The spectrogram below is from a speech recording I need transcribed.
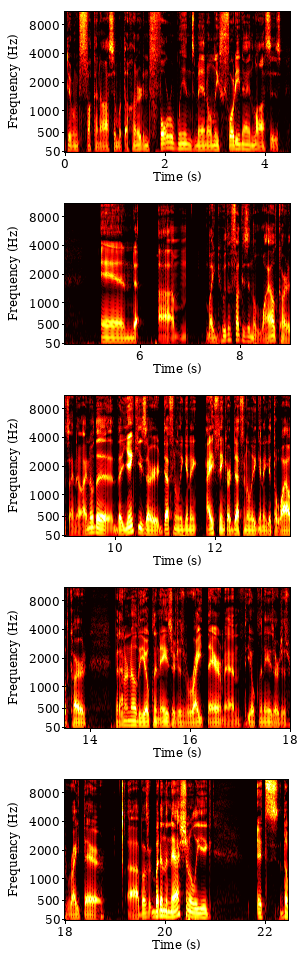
doing fucking awesome with 104 wins, man, only 49 losses, and um, like who the fuck is in the wild card? As I know, I know the the Yankees are definitely gonna, I think, are definitely gonna get the wild card, but I don't know. The Oakland A's are just right there, man. The Oakland A's are just right there. Uh, but but in the National League it's the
